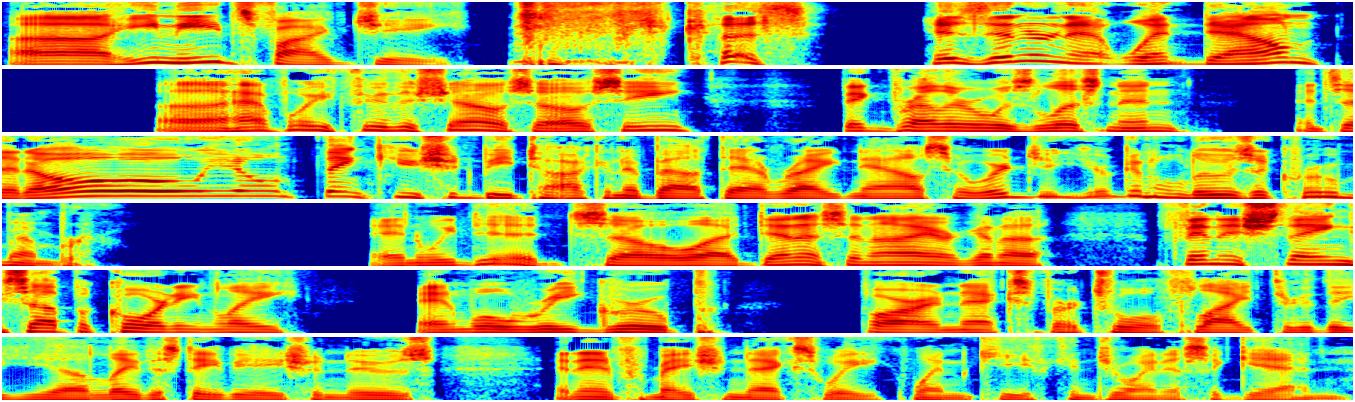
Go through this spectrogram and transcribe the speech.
uh, he needs 5G because his internet went down uh, halfway through the show. So, see, Big Brother was listening and said, "Oh, we don't think you should be talking about that right now. So we're you're going to lose a crew member." And we did. So uh, Dennis and I are going to finish things up accordingly, and we'll regroup for our next virtual flight through the uh, latest aviation news and information next week when Keith can join us again.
